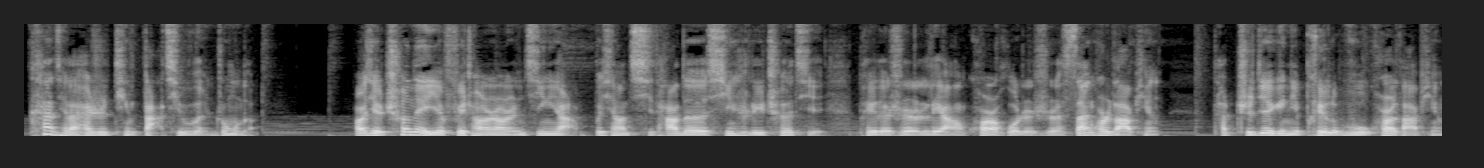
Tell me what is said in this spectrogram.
看起来还是挺大气稳重的，而且车内也非常让人惊讶，不像其他的新势力车企配的是两块或者是三块大屏，它直接给你配了五块大屏。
